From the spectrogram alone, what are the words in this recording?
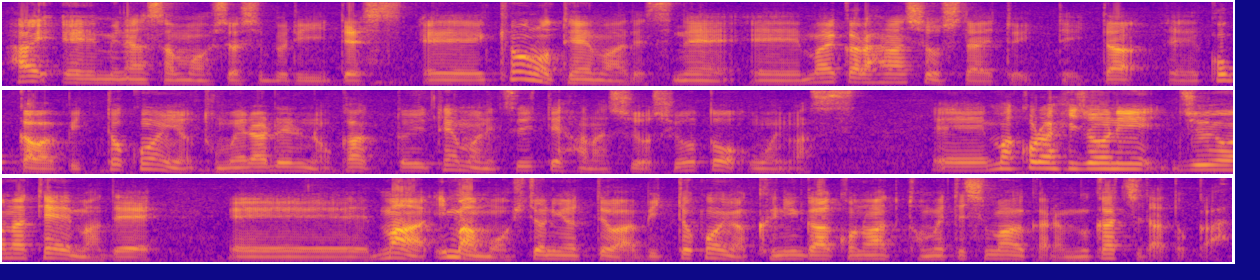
はい、えー、皆様お久しぶりです、えー、今日のテーマはですね、えー、前から話をしたいと言っていた、え国家はビットコインを止められるのかというテーマについて話をしようと思います、えまあ、これは非常に重要なテーマで、えまあ、今も人によってはビットコインは国がこの後止めてしまうから無価値だとか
